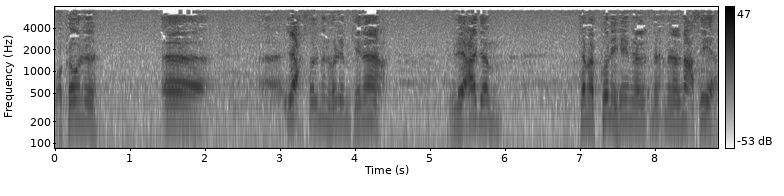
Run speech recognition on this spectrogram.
وكونه آه آه يحصل منه الامتناع لعدم تمكنه من المعصية.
